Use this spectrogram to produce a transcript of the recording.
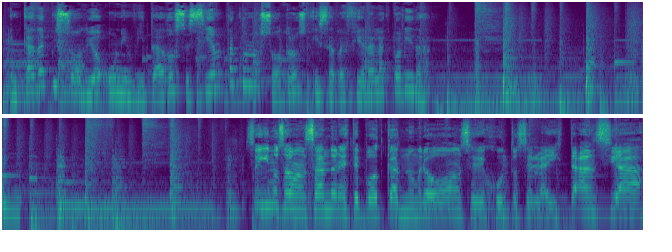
En cada episodio un invitado se sienta con nosotros y se refiere a la actualidad. Seguimos avanzando en este podcast número 11 de Juntos en la Distancia.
